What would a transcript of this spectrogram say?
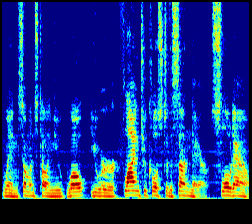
when someone's telling you, well, you were flying too close to the sun there, slow down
